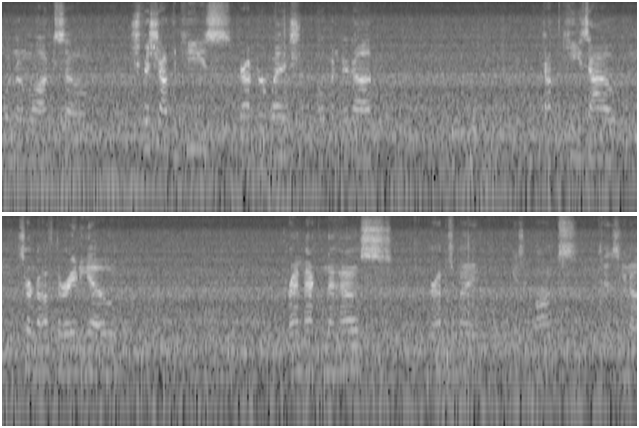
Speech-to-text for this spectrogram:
wouldn't unlock, so she fished out the keys, grabbed her wedge, opened it up, got the keys out, turned off the radio, ran back in the house, grabbed my music box, because, you know,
